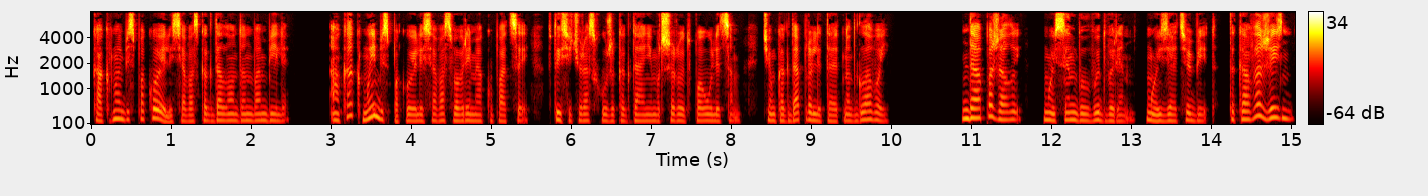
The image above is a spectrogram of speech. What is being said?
«Как мы беспокоились о вас, когда Лондон бомбили. А как мы беспокоились о вас во время оккупации? В тысячу раз хуже, когда они маршируют по улицам, чем когда пролетают над головой. Да, пожалуй. Мой сын был выдворен, мой зять убит. Такова жизнь.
